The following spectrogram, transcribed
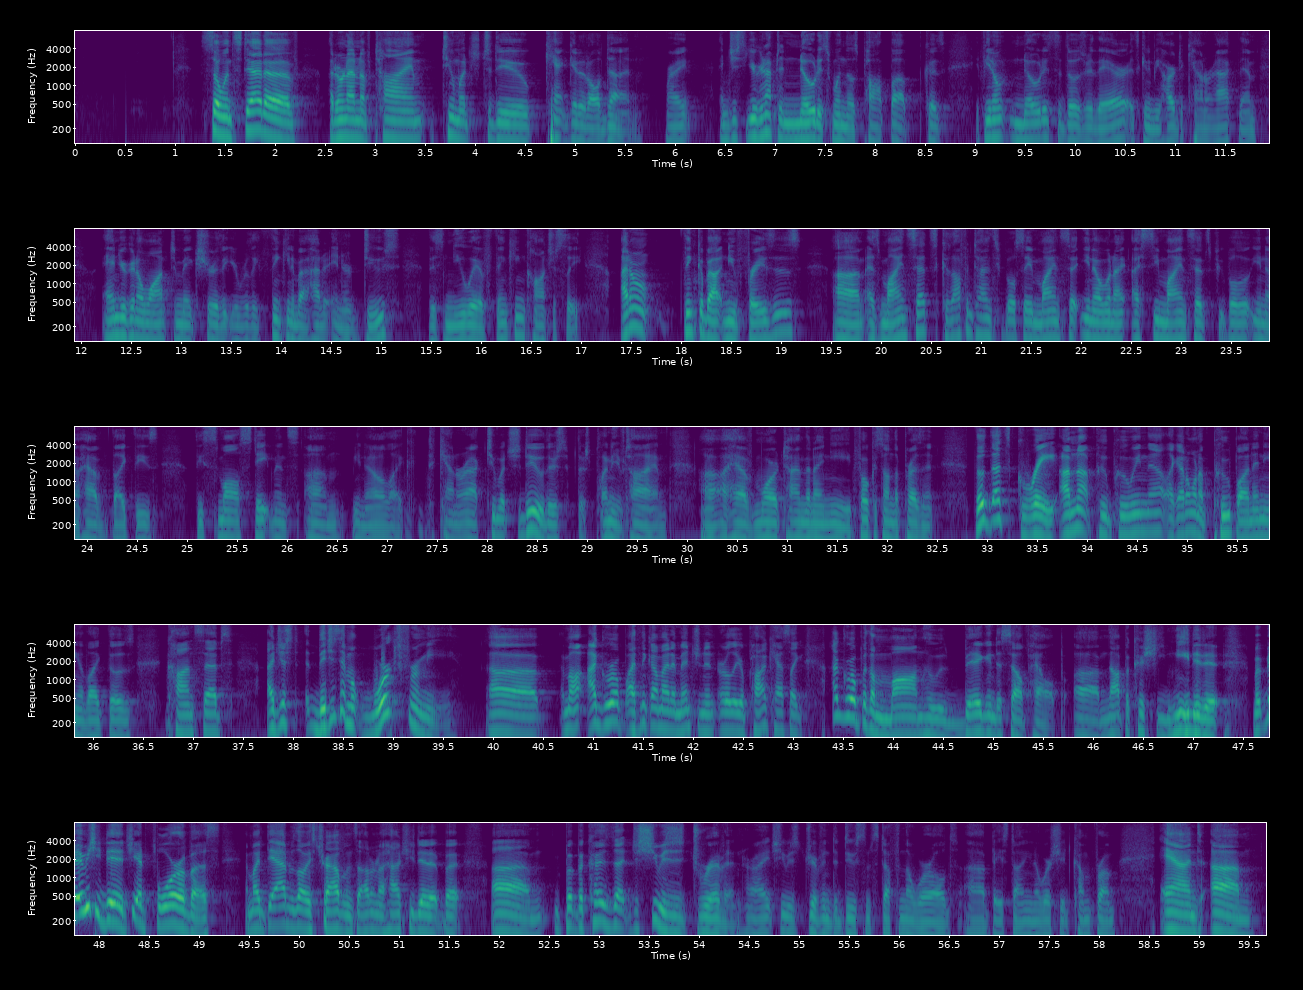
So instead of I don't have enough time, too much to do, can't get it all done, right? and just you're gonna have to notice when those pop up because if you don't notice that those are there, it's gonna be hard to counteract them. And you're gonna want to make sure that you're really thinking about how to introduce this new way of thinking consciously. I don't think about new phrases um, as mindsets because oftentimes people say mindset. You know, when I, I see mindsets, people you know have like these these small statements, um, you know, like to counteract too much to do. There's there's plenty of time. Uh, I have more time than I need. Focus on the present. Though that's great. I'm not poo pooing that. Like I don't want to poop on any of like those concepts. I just they just haven't worked for me. Uh, I grew up. I think I might have mentioned in earlier podcasts. Like I grew up with a mom who was big into self help. Um, not because she needed it, but maybe she did. She had four of us, and my dad was always traveling, so I don't know how she did it. But um, but because that, just she was just driven, right? She was driven to do some stuff in the world uh, based on you know where she'd come from, and um,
